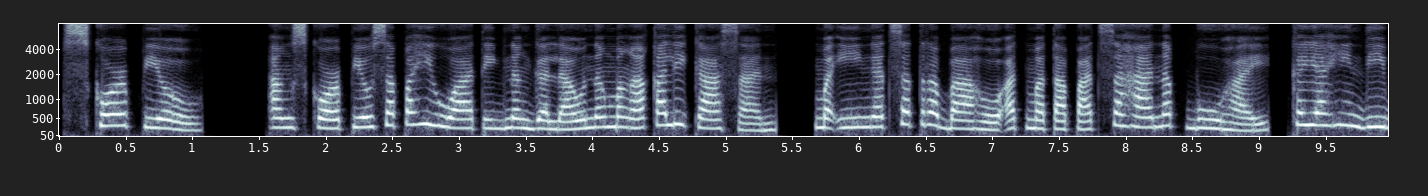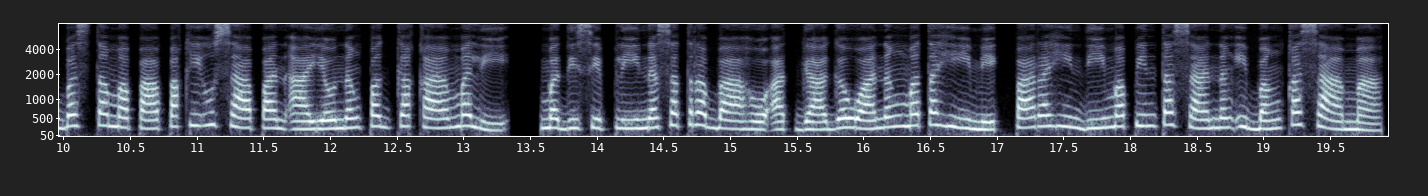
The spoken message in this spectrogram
Scorpio. Ang Scorpio sa pahiwatig ng galaw ng mga kalikasan, maingat sa trabaho at matapat sa hanap buhay, kaya hindi basta mapapakiusapan ayaw ng pagkakamali, madisiplina sa trabaho at gagawa ng matahimik para hindi mapintasan ng ibang kasama.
